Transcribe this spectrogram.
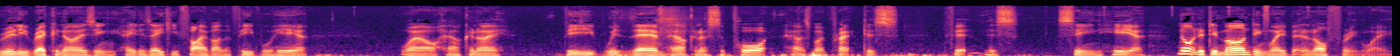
really recognizing, hey, there's 85 other people here. Wow, how can I be with them? How can I support? How's my practice fit this scene here? Not in a demanding way, but in an offering way.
